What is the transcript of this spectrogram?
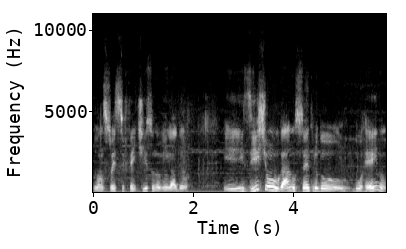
lançou esse feitiço no Vingador e existe um lugar no centro do, do reino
